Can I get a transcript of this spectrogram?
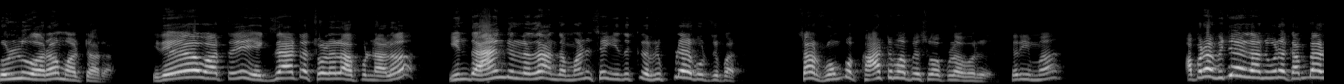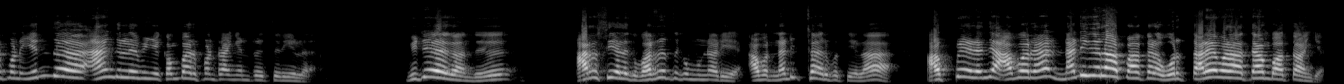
சொல்லுவாரோ மாட்டாரோ? இதே வார்த்தையை எக்ஸாக்டாக சொல்லலை அப்படின்னாலும் இந்த ஆங்கிளில் தான் அந்த மனுஷன் இதுக்கு ரிப்ளை கொடுத்துருப்பார். சார் ரொம்ப காட்டமாக பேசுவாப்புல அவர்? தெரியுமா? அப்புறம் விஜயகாந்த் கூட கம்பேர் பண்ண எந்த ஆங்கிளில் இவங்க கம்பேர் பண்ணுறாங்கன்றது தெரியல. விஜயகாந்த் அரசியலுக்கு வர்றதுக்கு முன்னாடியே அவர் நடித்தார் பற்றியலா அப்பையிலேருந்து அவரை நடிகராக பார்க்கல. ஒரு தலைவராக தான் பார்த்தாங்க.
